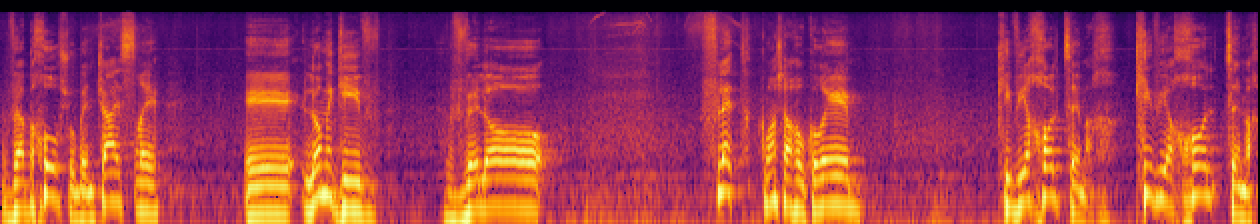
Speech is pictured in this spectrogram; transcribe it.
והבחור, שהוא בן 19, אה, לא מגיב ולא פלט, כמו שאנחנו קוראים, כביכול צמח. כביכול צמח,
